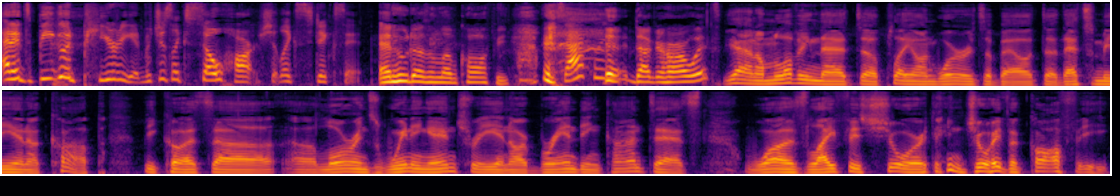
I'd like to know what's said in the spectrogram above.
and it's be good period which is like so harsh it like sticks it And who doesn't love coffee? exactly Dr. Horowitz? Yeah, and I'm loving that uh, play on words about uh, that's me in a cup because uh, uh, Lauren's winning entry in our branding contest was life is short, enjoy the coffee,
